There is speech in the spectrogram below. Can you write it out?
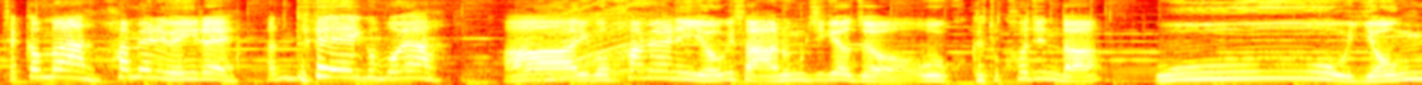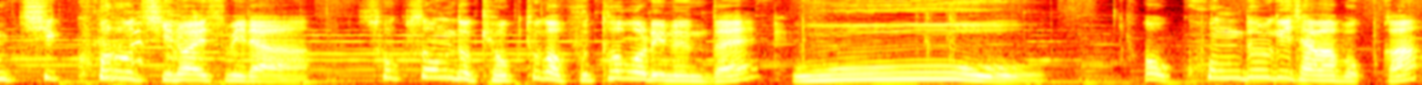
잠깐만 화면이 왜 이래? 안돼 이거 뭐야? 아 이거 화면이 여기서 안 움직여져. 오 계속 커진다. 오 영치코로 진화했습니다. 속성도 격투가 붙어버리는데? 오어 콩돌기 잡아볼까?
